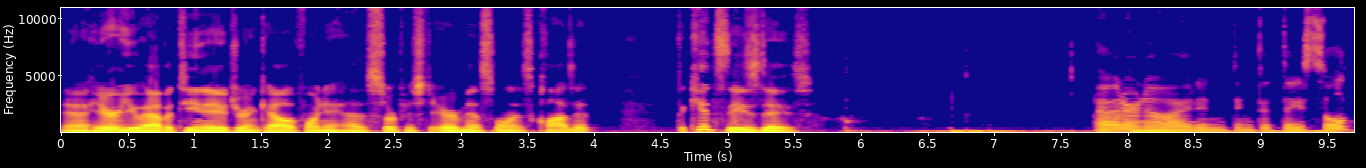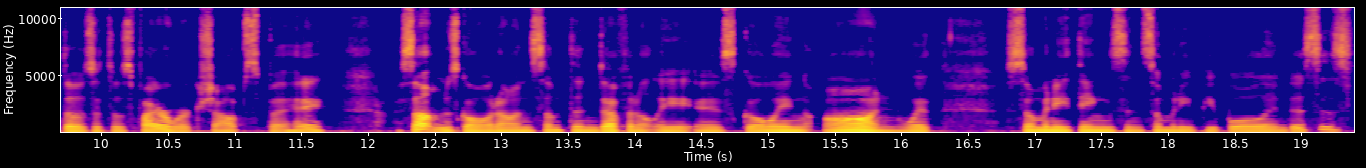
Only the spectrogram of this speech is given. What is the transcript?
Now, here you have a teenager in California has a surface to air missile in his closet. The kids these days. I don't know. I didn't think that they sold those at those fireworks shops, but hey, something's going on. Something definitely is going on with so many things and so many people. And this is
